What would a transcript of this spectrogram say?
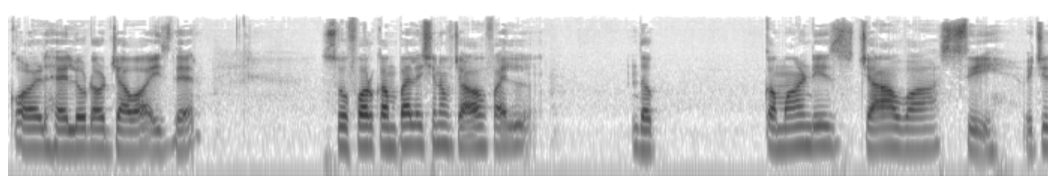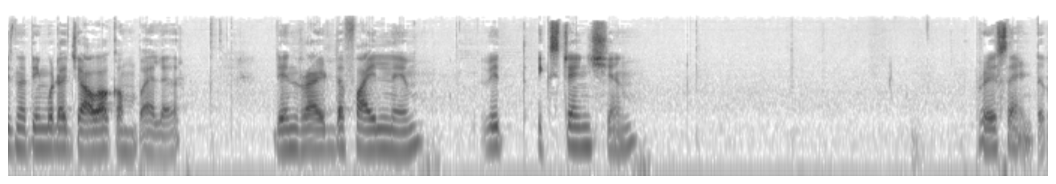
called hello.java is there. So for compilation of java file the command is javac which is nothing but a java compiler. Then write the file name with extension. Press enter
